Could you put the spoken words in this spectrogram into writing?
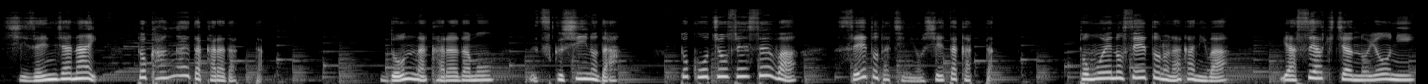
自然じゃないと考えたからだった。どんな体も美しいのだと校長先生は生徒たちに教えたかった。巴の生徒の中には安明ちゃんのように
